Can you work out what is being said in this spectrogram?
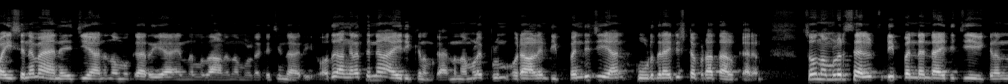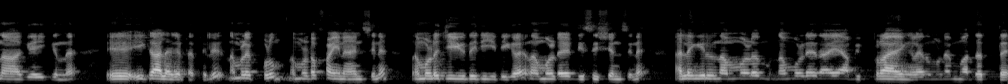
പൈസനെ മാനേജ് ചെയ്യാനും നമുക്ക് അറിയാം എന്നുള്ളതാണ് നമ്മുടെയൊക്കെ ചിന്താഗതി. അത് അങ്ങനെ തന്നെ ആയിരിക്കണം. കാരണം നമ്മൾ എപ്പോഴും ഒരാളെ ഡിപ്പെൻഡ് ചെയ്യാൻ കൂടുതലായിട്ട് ഇഷ്ടപ്പെടാത്ത ആൾക്കാരാണ്. സോ നമ്മളൊരു സെൽഫ് ഡിപ്പെൻഡന്റ് ആയിട്ട് ജീവിക്കണം എന്ന് ആഗ്രഹിക്കുന്ന ഈ കാലഘട്ടത്തിൽ നമ്മളെപ്പോഴും നമ്മുടെ ഫൈനാൻസിനെ നമ്മുടെ ജീവിത രീതികളെ നമ്മുടെ ഡിസിഷൻസിനെ അല്ലെങ്കിൽ നമ്മൾ നമ്മുടേതായ അഭിപ്രായങ്ങളെ നമ്മുടെ മതത്തെ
